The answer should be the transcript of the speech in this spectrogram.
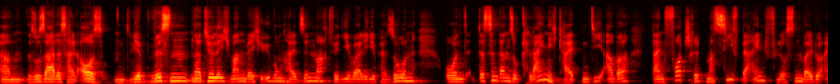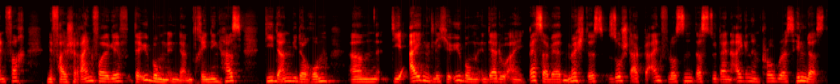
Ähm, so sah das halt aus. Und wir wissen natürlich, wann welche Übung halt Sinn macht für die jeweilige Person. Und das sind dann so Kleinigkeiten, die aber deinen Fortschritt massiv beeinflussen, weil du einfach eine falsche Reihenfolge der Übungen in deinem Training hast, die dann wiederum ähm, die eigentliche Übung, in der du eigentlich besser werden möchtest, so stark beeinflussen, dass du deinen eigenen Progress hinderst.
